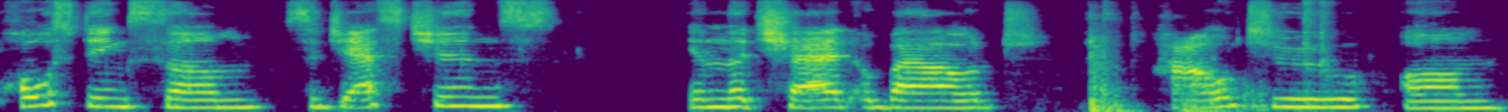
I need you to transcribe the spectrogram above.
posting some suggestions in the chat about how to um,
